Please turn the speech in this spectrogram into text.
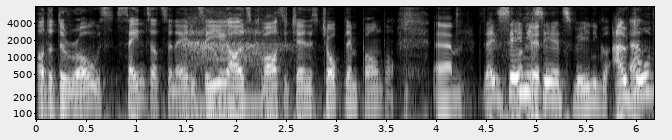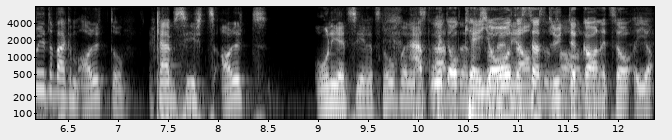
Oder The Rose. Sensationell. Sie als quasi Janis Joplin Pendant. Ähm, Das sehe ich sie jetzt weniger. Auch hier wieder wegen dem Alter. Ich glaube, sie ist zu alt, ohne jetzt ihr jetzt noch ah, gut, okay, ja, dass das die Leute gar nicht so. Ja,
